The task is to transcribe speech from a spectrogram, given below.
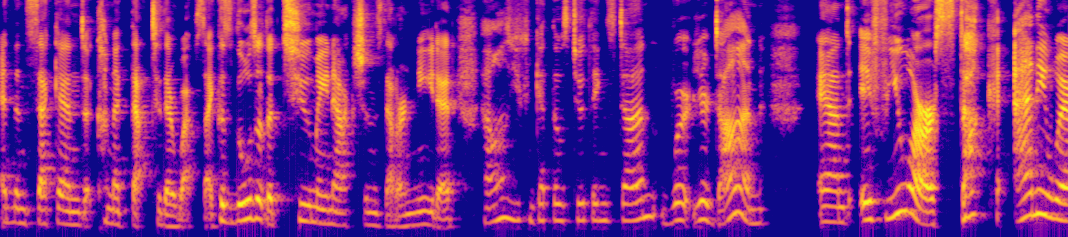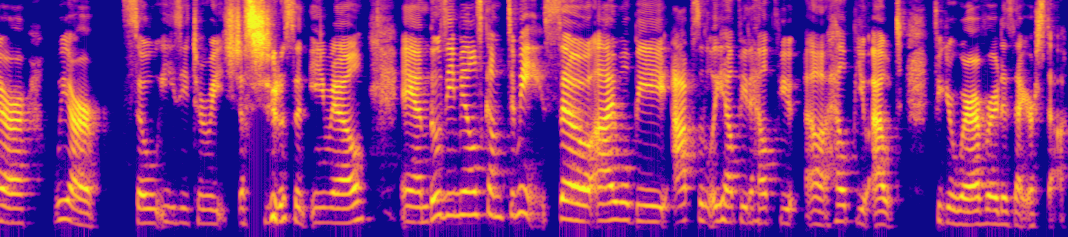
and then second connect that to their website because those are the two main actions that are needed how you can get those two things done you're done and if you are stuck anywhere, we are so easy to reach. Just shoot us an email, and those emails come to me. So I will be absolutely happy to help you uh, help you out, figure wherever it is that you're stuck.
